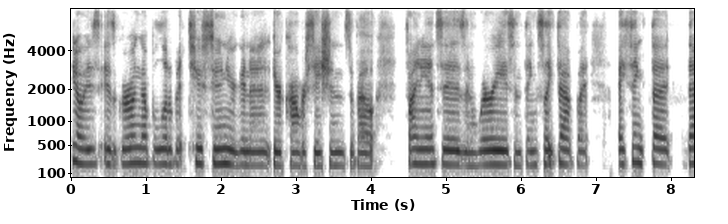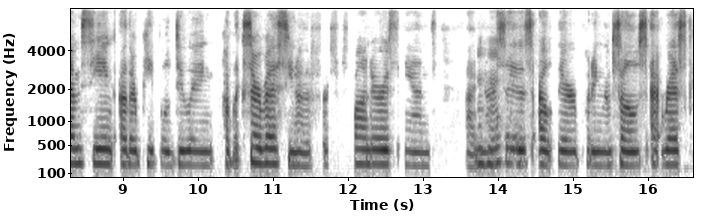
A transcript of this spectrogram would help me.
you know, is, is growing up a little bit too soon. You're going to hear conversations about finances and worries and things like that. But I think that them seeing other people doing public service, you know, the first responders and uh, mm-hmm. nurses out there putting themselves at risk,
